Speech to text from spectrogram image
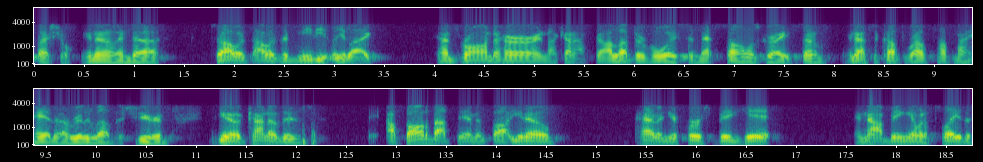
special, you know, and. uh so I was I was immediately like kind of drawn to her, and I kind of I loved her voice, and that song was great. So you know, that's a couple right off the top of my head that I really love this year. And you know, it kind of is. I thought about them and thought, you know, having your first big hit and not being able to play the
